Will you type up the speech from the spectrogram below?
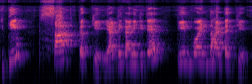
किती? सात टक्के. या ठिकाणी किती आहे तीन पॉईंट दहा टक्के.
